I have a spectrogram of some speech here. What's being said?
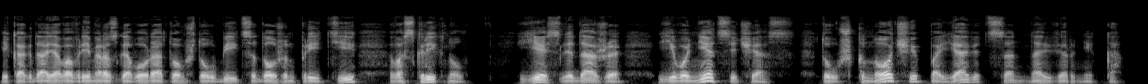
и когда я во время разговора о том, что убийца должен прийти, воскликнул, «Если даже его нет сейчас, то уж к ночи появится наверняка».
